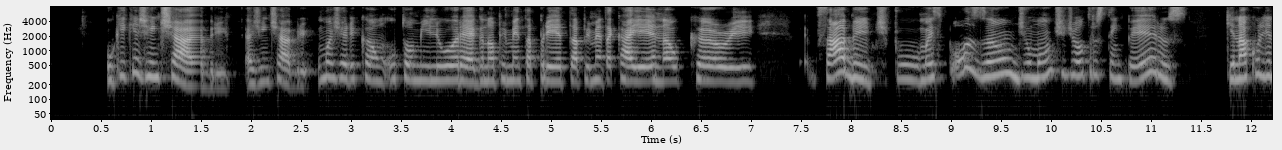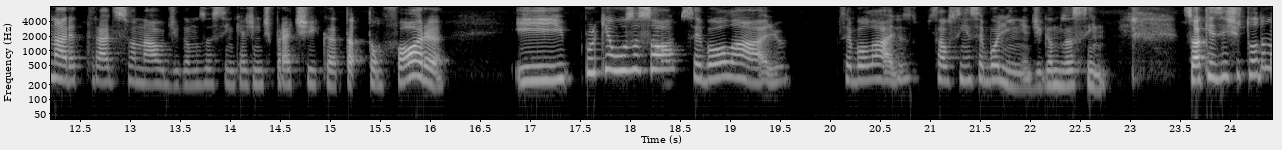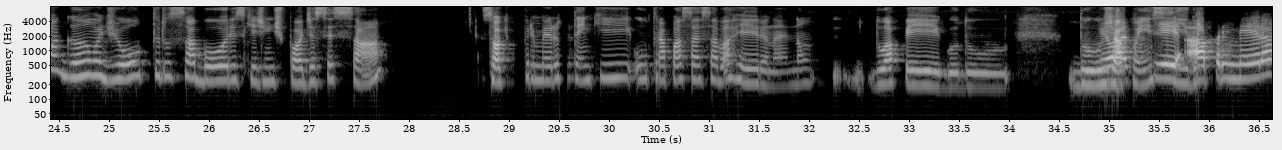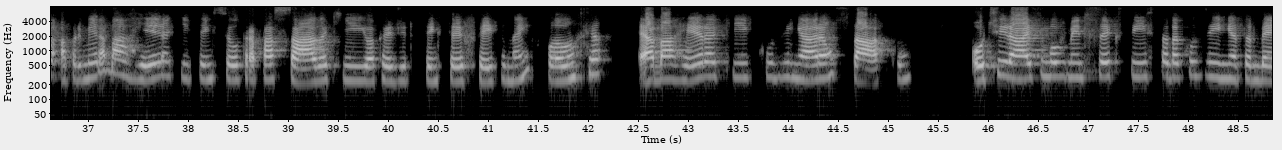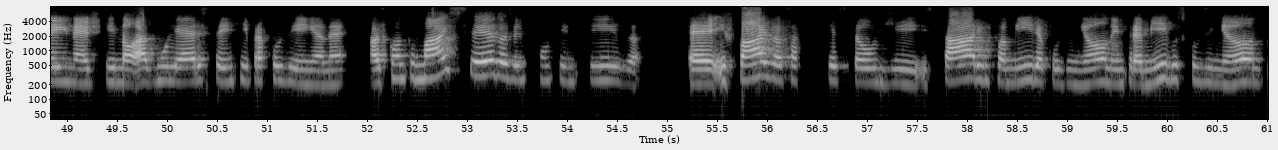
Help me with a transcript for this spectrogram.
o que, que a gente abre? A gente abre o manjericão, o tomilho, o orégano, a pimenta preta, a pimenta caiena, o curry, sabe? Tipo, uma explosão de um monte de outros temperos que na culinária tradicional, digamos assim, que a gente pratica tão fora, e porque usa só cebola, alho, cebola, alho, salsinha, cebolinha, digamos assim. Só que existe toda uma gama de outros sabores que a gente pode acessar. Só que primeiro tem que ultrapassar essa barreira, né? Não do apego, do do eu já conhecido. a primeira, a primeira barreira que tem que ser ultrapassada, que eu acredito que tem que ser feita na infância, é a barreira que cozinhar é um saco. Ou tirar esse movimento sexista da cozinha também, né? De que as mulheres têm que ir para a cozinha, né? Mas quanto mais cedo a gente conscientiza é, e faz essa questão de estar em família cozinhando, entre amigos cozinhando,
